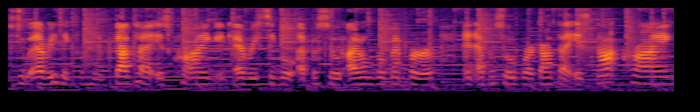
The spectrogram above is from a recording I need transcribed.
to do everything for him. Ganta is crying in every single episode. I don't remember an episode where Ganta is not crying.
